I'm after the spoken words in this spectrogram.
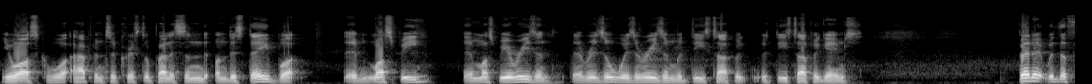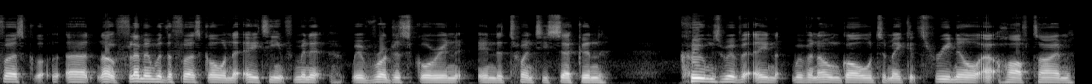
You ask what happened to Crystal Palace on, on this day, but it must be there must be a reason. There is always a reason with these type of with these type of games. Bennett with the first, uh, no Fleming with the first goal in the 18th minute, with Rogers scoring in the 22nd. Coombs with a with an own goal to make it 3 0 at half time.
